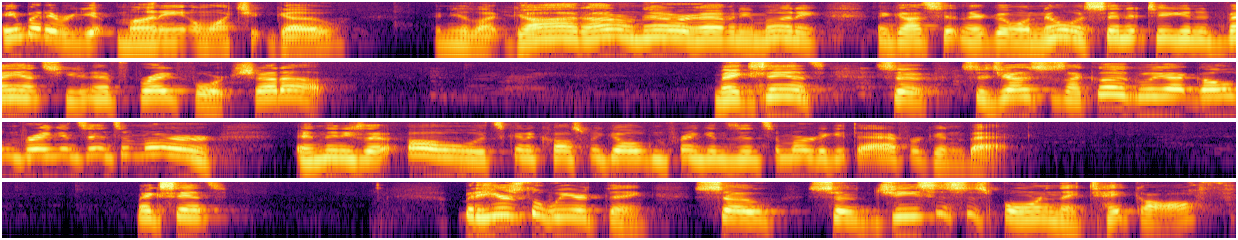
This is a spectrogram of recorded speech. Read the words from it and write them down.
Anybody ever get money and watch it go? And you're like, God, I don't ever have any money. And God's sitting there going, No, I sent it to you in advance. You didn't have to pray for it. Shut up. Makes sense. So, so Joseph's like, look, we got gold and frankincense and myrrh. And then he's like, oh, it's going to cost me gold and frankincense and myrrh to get to Africa and back. Makes sense? But here's the weird thing. So, so Jesus is born and they take off.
